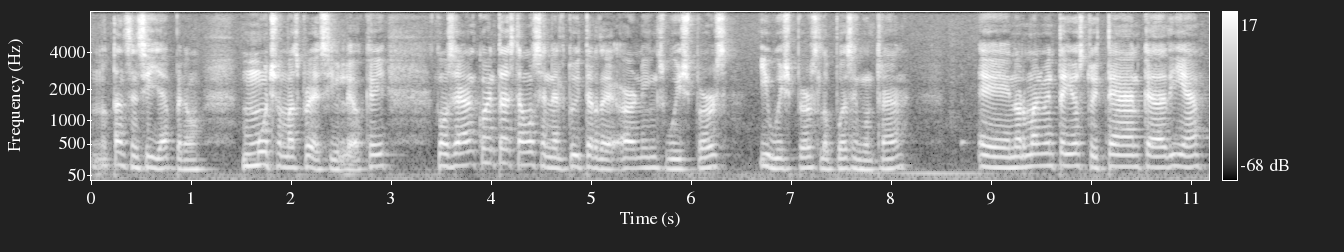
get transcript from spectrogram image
No tan sencilla, pero mucho más predecible, ¿ok? Como se dan cuenta, estamos en el Twitter de Earnings Whispers y Whispers lo puedes encontrar. Eh, normalmente ellos tuitean cada día,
